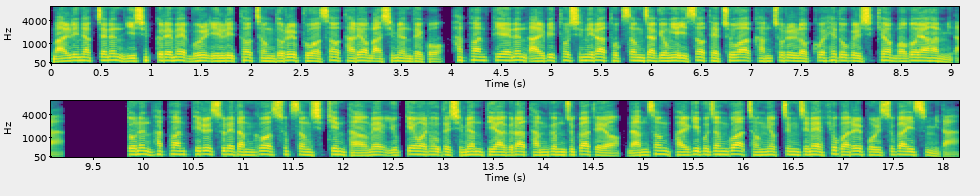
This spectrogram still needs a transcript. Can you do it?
말린 약재는 20g의 물 1리터 정도를 부어서 달여 마시면 되고 하프안피에는 알비토신이라 독성작용이 있어 대추와 감초를 넣고 해독을 시켜 먹어야 합니다. 또는 하프안피를 술에 담궈 숙성시킨 다음에 6개월 후 드시면 비아그라 담금주가 되어 남성 발기부전과 정력 증진의 효과를 볼 수가 있습니다.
